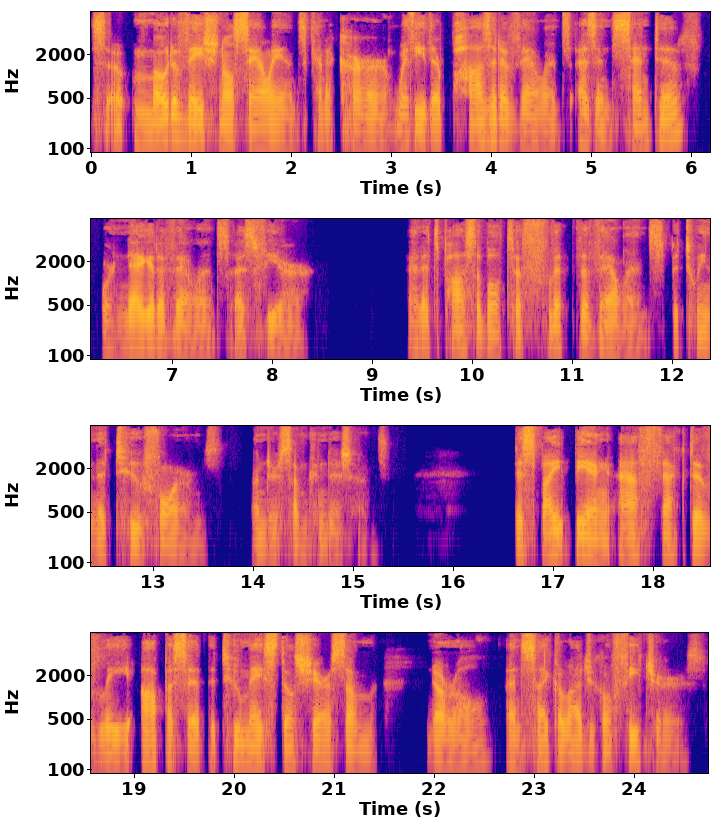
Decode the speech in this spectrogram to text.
So motivational salience can occur with either positive valence as incentive or negative valence as fear. And it's possible to flip the valence between the two forms under some conditions. Despite being affectively opposite, the two may still share some neural and psychological features.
